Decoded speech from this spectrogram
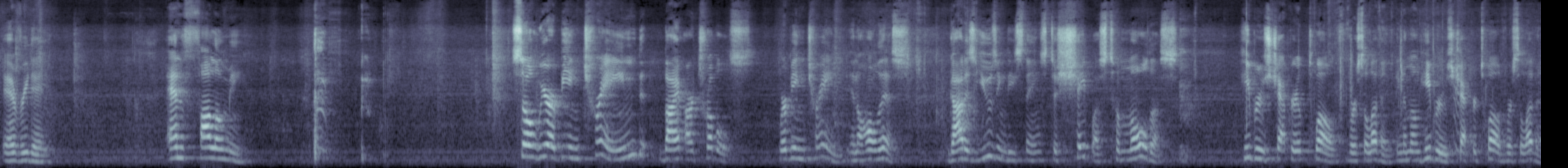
every day. And follow me. So we are being trained by our troubles. We're being trained in all this. God is using these things to shape us, to mold us. Hebrews chapter 12, verse 11. Tingnan mo ang Hebrews chapter 12, verse 11.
